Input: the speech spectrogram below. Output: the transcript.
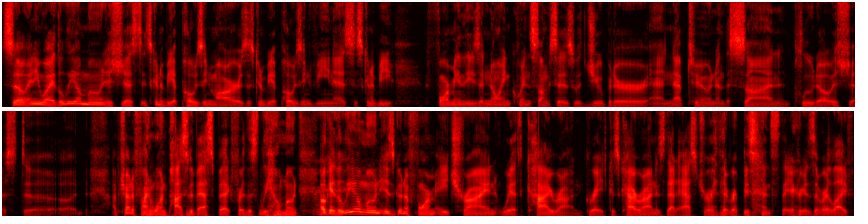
So anyway, the Leo moon is just it's going to be opposing Mars, it's going to be opposing Venus, it's going to be forming these annoying quincunxes with Jupiter and Neptune and the Sun and Pluto. It's just uh, I'm trying to find one positive aspect for this Leo moon. Okay, the Leo moon is going to form a trine with Chiron. Great, because Chiron is that asteroid that represents the areas of our life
